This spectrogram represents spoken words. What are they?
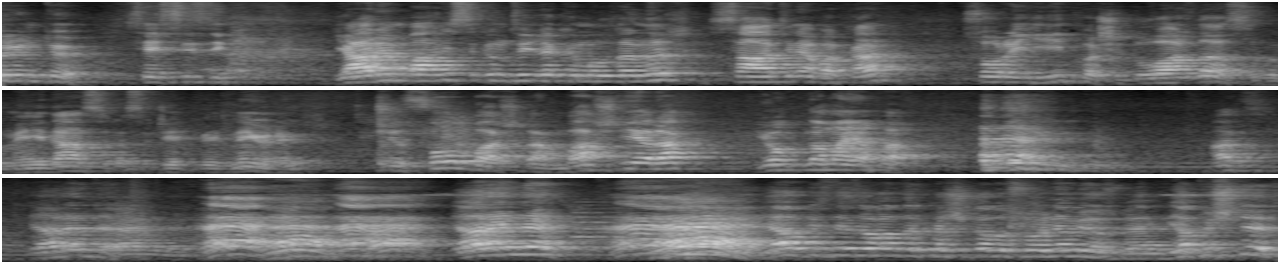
görüntü, sessizlik. Yaren Bahri sıkıntıyla kımıldanır, saatine bakar. Sonra Yiğitbaşı duvarda asılı meydan sırası cetveline yönelir. Şu sol baştan başlayarak yoklama yapar. Hadi. Yarenler. He, he, he. Yarenler. He. Ya biz ne zamandır kaşık havası oynamıyoruz ben. Yapıştır.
